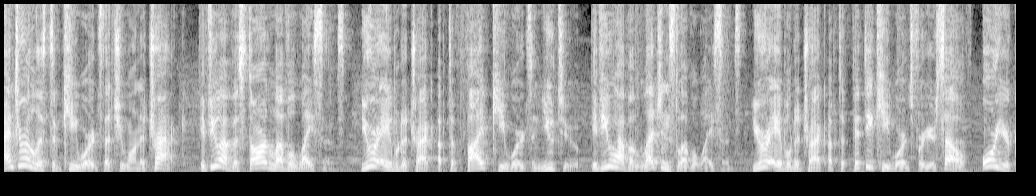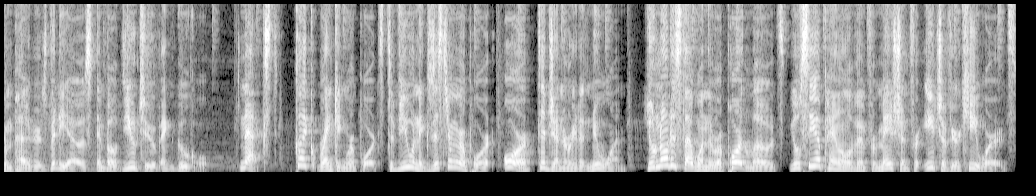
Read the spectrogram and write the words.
enter a list of keywords that you want to track. If you have a star level license, you are able to track up to 5 keywords in YouTube. If you have a Legends level license, you are able to track up to 50 keywords for yourself or your competitors' videos in both YouTube and Google. Next, click Ranking Reports to view an existing report or to generate a new one. You'll notice that when the report loads, you'll see a panel of information for each of your keywords.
